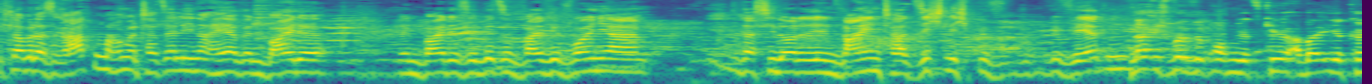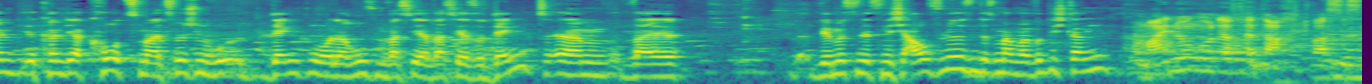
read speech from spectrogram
Ich glaube, das Raten machen wir tatsächlich nachher, wenn beide, wenn beide serviert sind, weil wir wollen ja, dass die Leute den Wein tatsächlich be bewerten. Na, ich würde, wir brauchen jetzt aber ihr könnt, ihr könnt ja kurz mal zwischendenken oder rufen, was ihr, was ihr so denkt, ähm, weil wir müssen jetzt nicht auflösen, das machen wir wirklich dann. Meinung oder Verdacht, was es ist?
